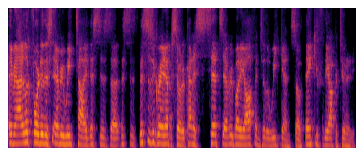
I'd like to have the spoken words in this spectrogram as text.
Hey man, I look forward to this every week, Ty. This is uh, this is this is a great episode. It kind of sets everybody off into the weekend. So thank you for the opportunity.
